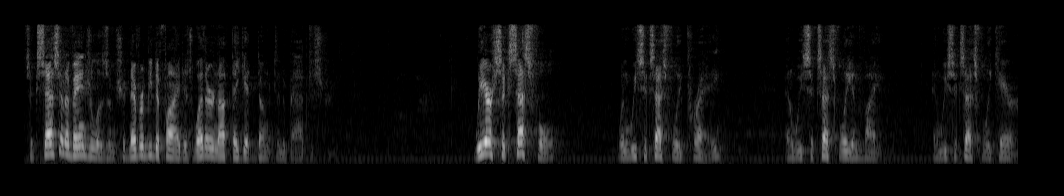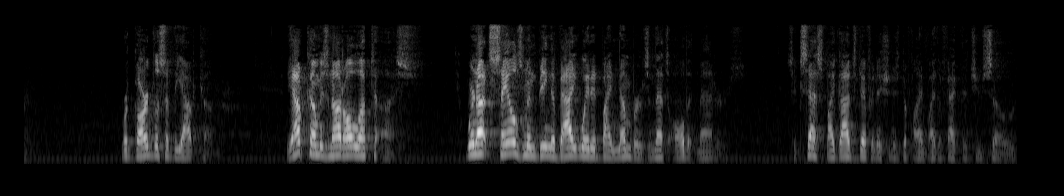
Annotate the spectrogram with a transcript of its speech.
Success in evangelism should never be defined as whether or not they get dunked in a baptistry. We are successful when we successfully pray and we successfully invite and we successfully care, regardless of the outcome. The outcome is not all up to us. We're not salesmen being evaluated by numbers, and that's all that matters. Success, by God's definition, is defined by the fact that you sowed,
